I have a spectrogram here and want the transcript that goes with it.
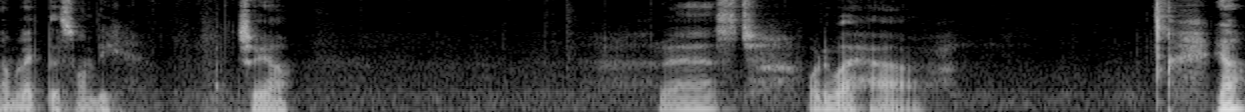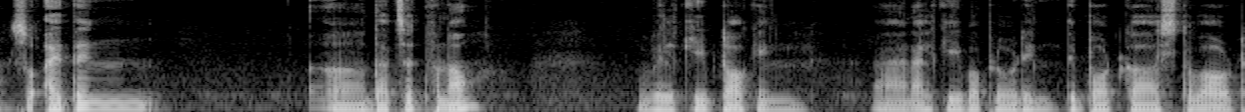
i'm like this only so yeah rest what do I have? Yeah, so I think uh, that's it for now. We'll keep talking and I'll keep uploading the podcast about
